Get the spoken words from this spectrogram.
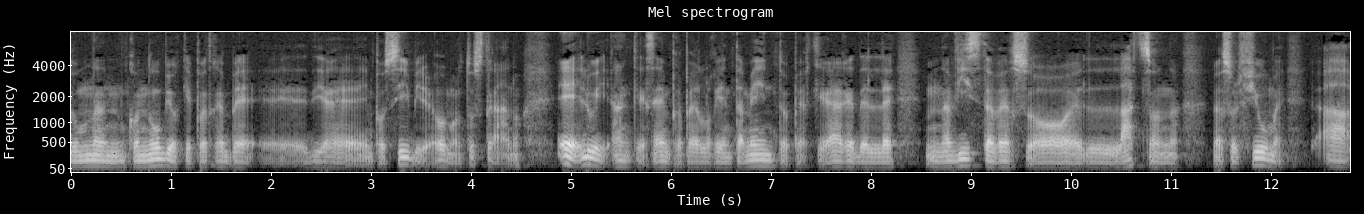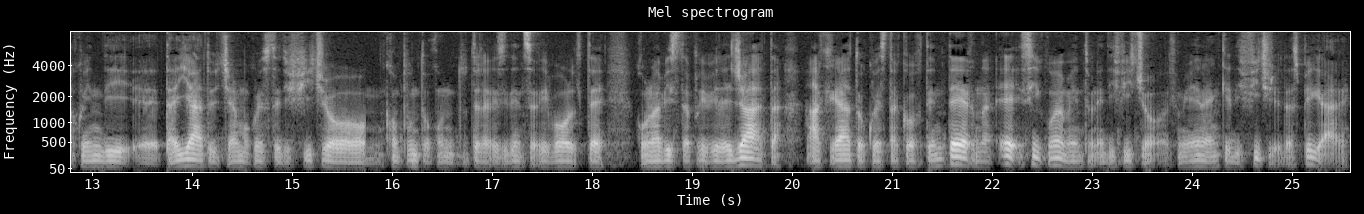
un, un connubio che potrebbe eh, dire impossibile o molto strano, e lui anche sempre per l'orientamento, per creare delle, una vista verso l'Hudson, verso il fiume, ha quindi eh, tagliato diciamo, questo edificio con, appunto, con tutte le residenze rivolte con una vista privilegiata, ha creato questa corte interna, è sicuramente un edificio che mi viene anche difficile da spiegare,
